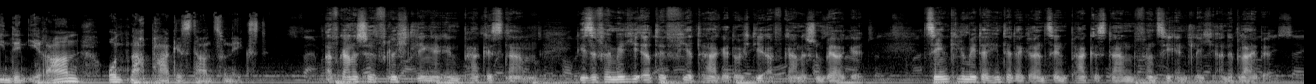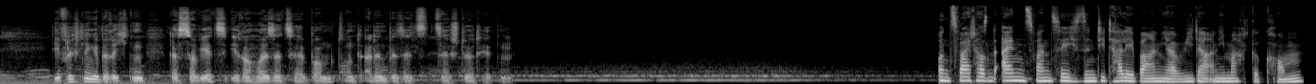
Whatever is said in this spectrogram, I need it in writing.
in den Iran und nach Pakistan zunächst. Afghanische Flüchtlinge in Pakistan. Diese Familie irrte vier Tage durch die afghanischen Berge. Zehn Kilometer hinter der Grenze in Pakistan fand sie endlich eine Bleibe. Die Flüchtlinge berichten, dass Sowjets ihre Häuser zerbombt und allen Besitz zerstört hätten. Und 2021 sind die Taliban ja wieder an die Macht gekommen.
